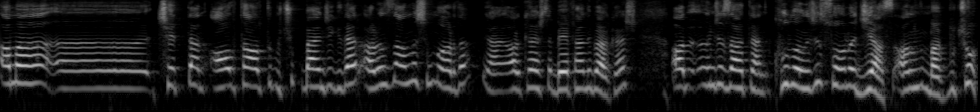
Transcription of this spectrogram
Ama e, chatten 6 6.5 bence gider. Aranızda anlaşın bu arada. Yani arkadaş da beyefendi bir arkadaş. Abi önce zaten kullanıcı sonra cihaz. Anladın mı? Bak bu çok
